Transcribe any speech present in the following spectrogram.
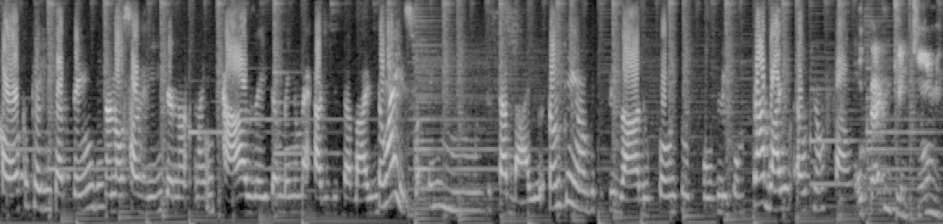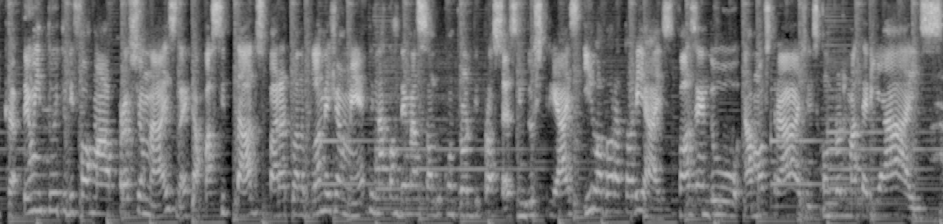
coloca o que a gente aprende na nossa vida, na, na, em casa e também no mercado de trabalho. Então é isso, tem muito trabalho, tanto em âmbito privado quanto público. Trabalho é o que não falta. O técnico em química tem o intuito de formar profissionais né, capacitados para atuar no planejamento e na coordenação do controle de processos industriais e laboratoriais, fazendo amostragens, controle de materiais,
